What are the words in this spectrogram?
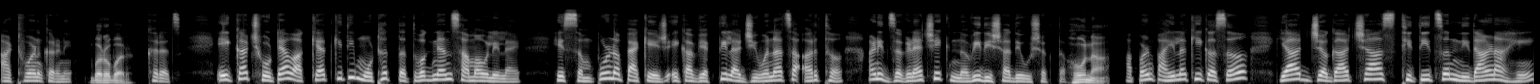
आठवण करणे. बरोबर. खरंच एका छोट्या वाक्यात किती मोठं तत्वज्ञान सामावलेलं आहे. हे संपूर्ण पॅकेज एका व्यक्तीला जीवनाचा अर्थ आणि जगण्याची एक नवी दिशा देऊ शकतं. हो ना. आपण पाहिलं की कसं या जगाच्या स्थितीचं निदान आहे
